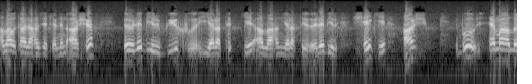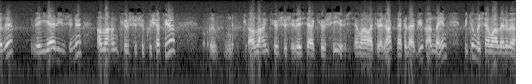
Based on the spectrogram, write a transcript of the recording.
Allahu Teala Hazretlerinin arşı öyle bir büyük yaratık ki Allah'ın yarattığı öyle bir şey ki arş bu semaları ve yeryüzünü Allah'ın kürsüsü kuşatıyor. Allah'ın kürsüsü veya kürsüyü semavati vel ak ne kadar büyük anlayın. Bütün bu semaları ve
